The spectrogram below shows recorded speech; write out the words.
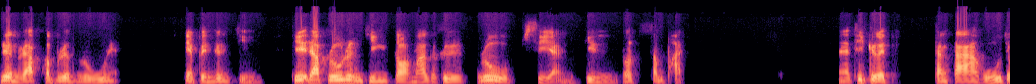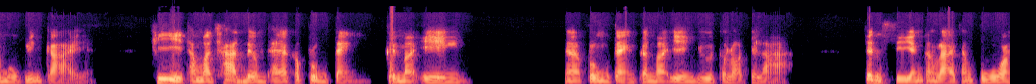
เรื่องรับกับเรื่องรู้เนี่ย เนี่ยเป็นเรื่องจริง ที่รับรู้เรื่องจริงต่อมาก็คือ รูปเสียงกลิ่นรสสัมผัส ที่เกิดทางตาหูจมูกลิ้นกายที่ธรรมชาติเดิมแท้เขาปรุงแต่งขึ้นมาเองนะปรุงแต่งกันมาเองอยู่ตลอดเวลา เช่นเสียงทั้งหลายทั้งปวง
